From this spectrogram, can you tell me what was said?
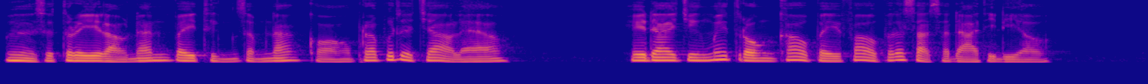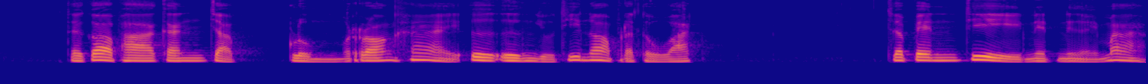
เมื่อสตรีเหล่านั้นไปถึงสำนักของพระพุทธเจ้าแล้วเฮไดจึงไม่ตรงเข้าไปเฝ้าพระศาสดาทีเดียว แต่ก็พากันจับกลุ่มร้องไห้อื้ออึงอยู่ที่นอกประตูวัด จะเป็นที่เหน็ดเหนื่อยมาก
